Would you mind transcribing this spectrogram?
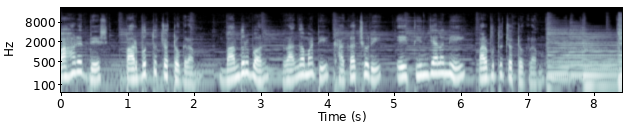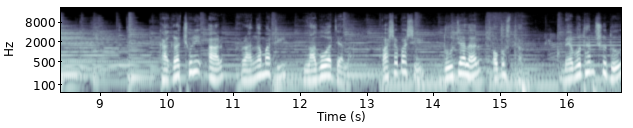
পাহাড়ের দেশ পার্বত্য চট্টগ্রাম। বান্দরবন রাঙ্গামাটি খাগড়াছড়ি এই তিন জেলা নিয়েই পার্বত্য চট্টগ্রাম। খাগড়াছড়ি আর রাঙ্গামাটি লাগোয়া জেলা। পাশাপাশি দু জেলার অবস্থান। ব্যবধান শুধু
